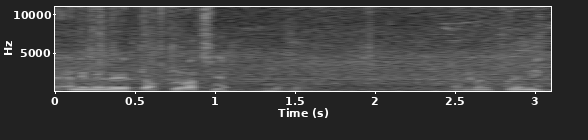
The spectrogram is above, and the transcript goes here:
অ্যানিমেলের ডক্টর আছে অ্যানিমেল ক্লিনিক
